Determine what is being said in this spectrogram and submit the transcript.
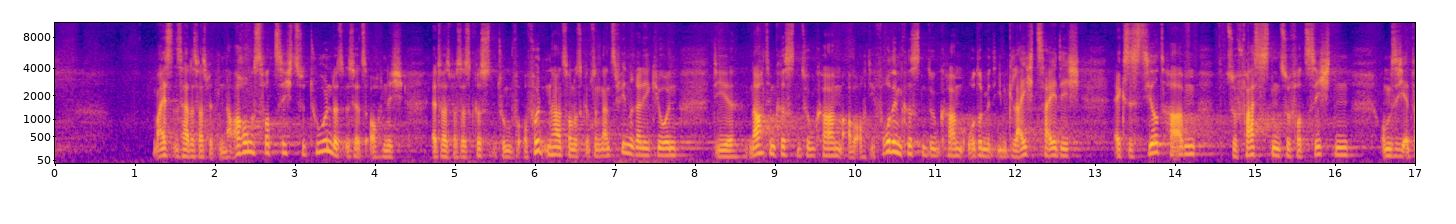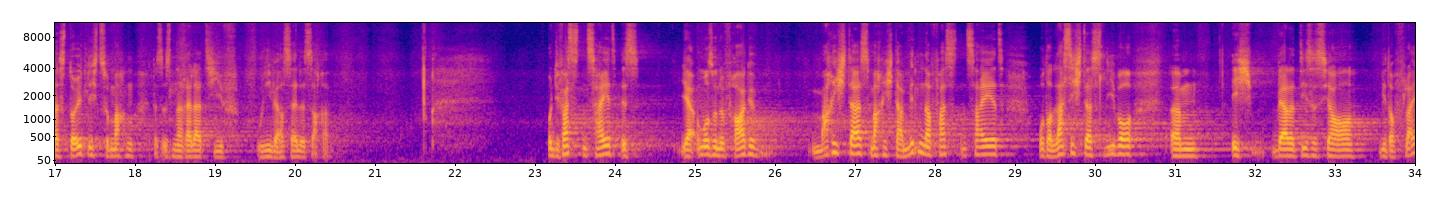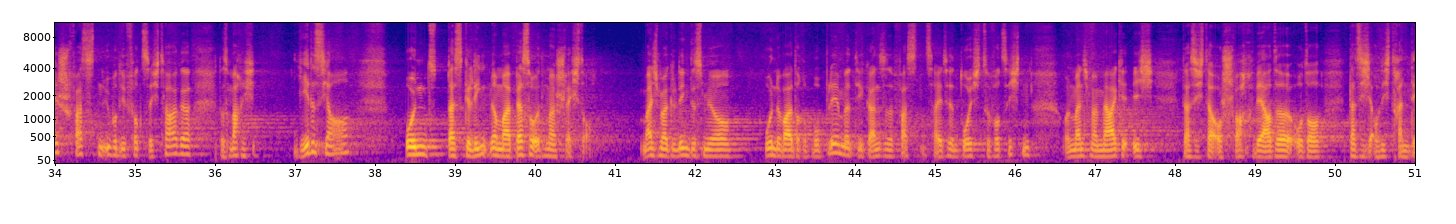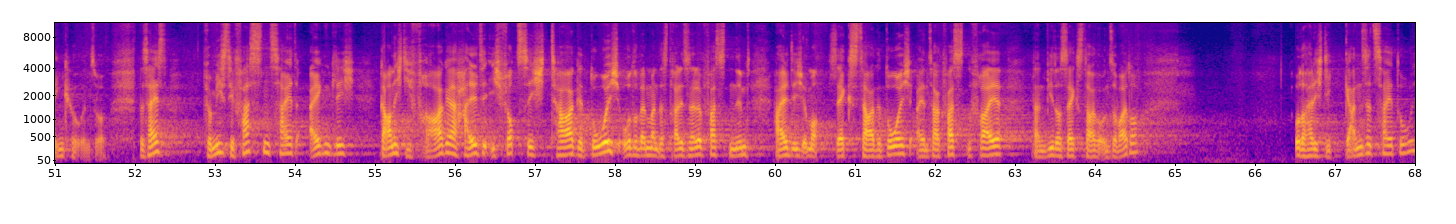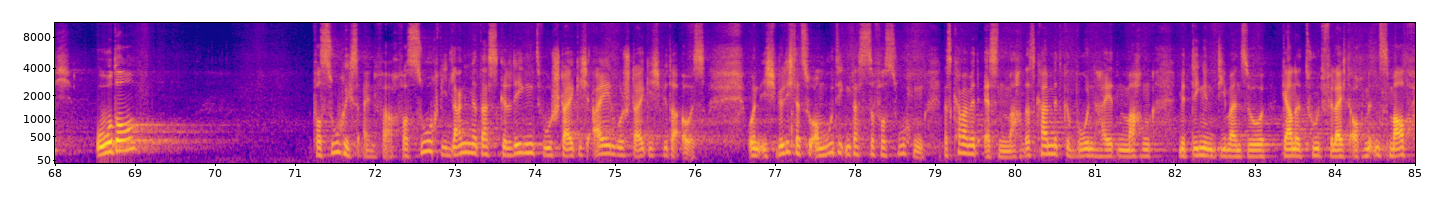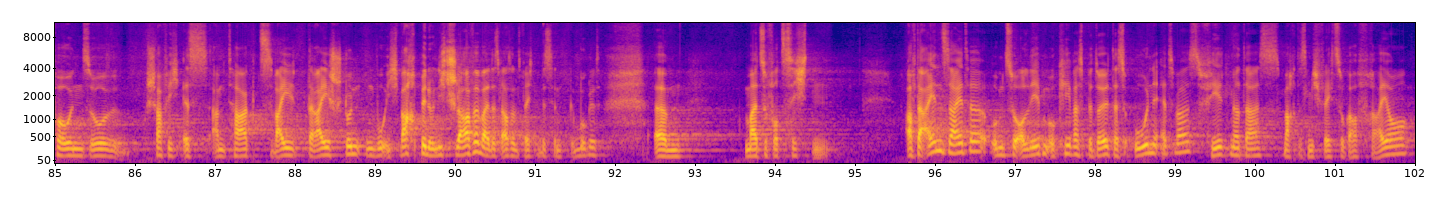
Meistens hat es was mit Nahrungsverzicht zu tun. Das ist jetzt auch nicht etwas, was das Christentum erfunden hat, sondern es gibt es in ganz vielen Religionen, die nach dem Christentum kamen, aber auch die vor dem Christentum kamen oder mit ihm gleichzeitig existiert haben. Zu fasten, zu verzichten, um sich etwas deutlich zu machen, das ist eine relativ universelle Sache. Und die Fastenzeit ist ja immer so eine Frage, mache ich das, mache ich da mitten in der Fastenzeit oder lasse ich das lieber? Ähm, ich werde dieses Jahr wieder Fleisch fasten über die 40 Tage. Das mache ich jedes Jahr und das gelingt mir mal besser und mal schlechter. Manchmal gelingt es mir ohne weitere Probleme die ganze Fastenzeit hindurch zu verzichten und manchmal merke ich, dass ich da auch schwach werde oder dass ich auch nicht dran denke und so. Das heißt, für mich ist die Fastenzeit eigentlich gar nicht die Frage, halte ich 40 Tage durch oder wenn man das traditionelle Fasten nimmt, halte ich immer sechs Tage durch, einen Tag fastenfrei, dann wieder sechs Tage und so weiter. Oder halte ich die ganze Zeit durch? Oder versuche ich es einfach. Versuche, wie lange mir das gelingt, wo steige ich ein, wo steige ich wieder aus. Und ich will dich dazu ermutigen, das zu versuchen. Das kann man mit Essen machen, das kann man mit Gewohnheiten machen, mit Dingen, die man so gerne tut, vielleicht auch mit einem Smartphone. So schaffe ich es am Tag zwei, drei Stunden, wo ich wach bin und nicht schlafe, weil das wäre sonst vielleicht ein bisschen gemuggelt, ähm, mal zu verzichten. Auf der einen Seite, um zu erleben, okay, was bedeutet das ohne etwas? Fehlt mir das? Macht es mich vielleicht sogar freier?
